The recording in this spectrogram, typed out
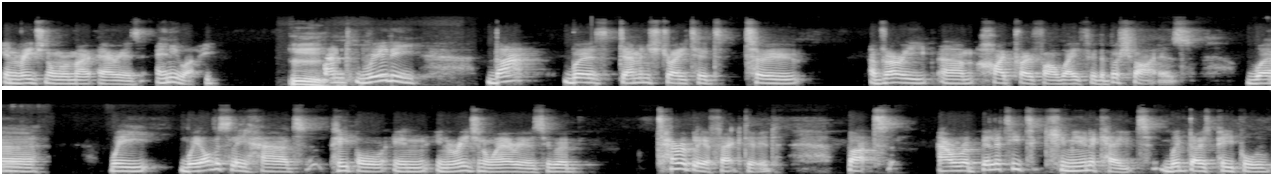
in regional remote areas anyway. Mm. And really, that was demonstrated to a very um, high profile way through the bushfires where mm. we we obviously had people in in regional areas who were terribly affected, but our ability to communicate with those people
